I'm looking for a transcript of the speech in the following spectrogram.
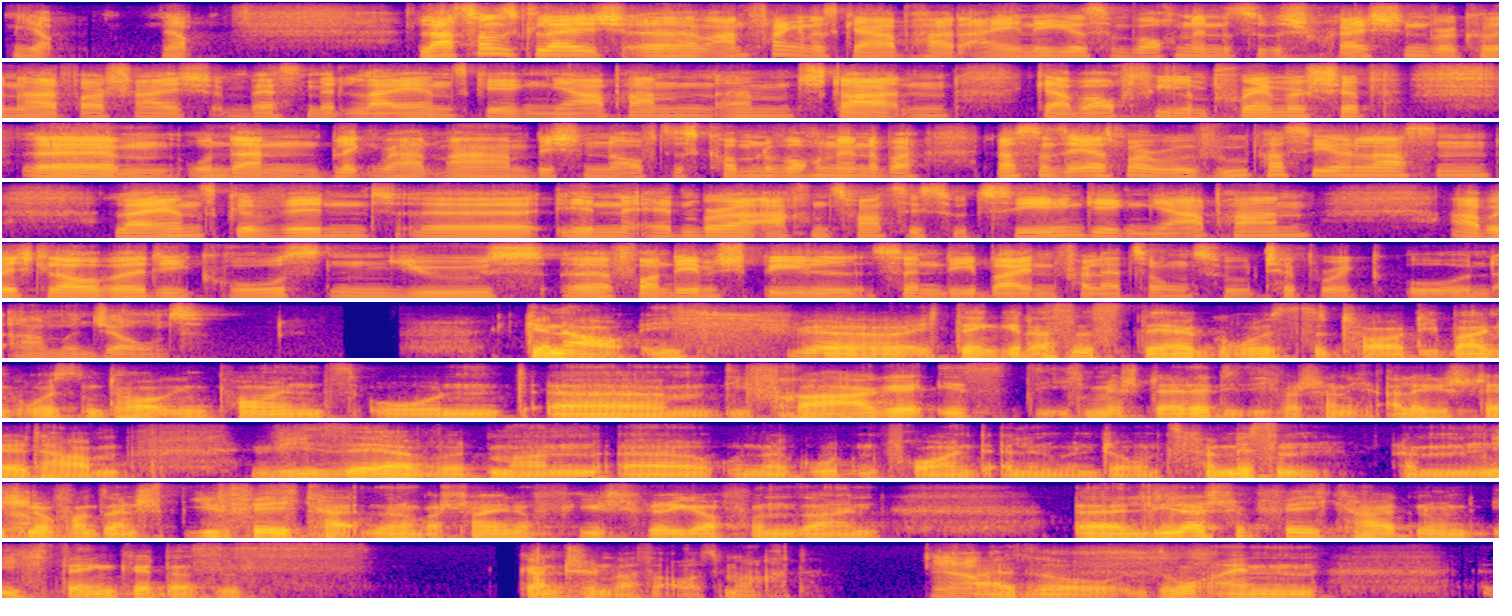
Ja, ja. Lass uns gleich äh, anfangen. Es gab halt einiges am Wochenende zu besprechen. Wir können halt wahrscheinlich am besten mit Lions gegen Japan ähm, starten. Gab auch viel im Premiership. Ähm, und dann blicken wir halt mal ein bisschen auf das kommende Wochenende. Aber lass uns erstmal Review passieren lassen. Lions gewinnt äh, in Edinburgh 28 zu 10 gegen Japan. Aber ich glaube, die großen News äh, von dem Spiel sind die beiden Verletzungen zu Tiprick und Armin Jones. Genau, ich, äh, ich denke, das ist der größte Tor, die beiden größten Talking Points. Und ähm, die Frage ist, die ich mir stelle, die sich wahrscheinlich alle gestellt haben, wie sehr wird man äh, unseren guten Freund Alan Wynne Jones vermissen? Ähm, nicht ja. nur von seinen Spielfähigkeiten, sondern wahrscheinlich noch viel schwieriger von seinen äh, Leadership-Fähigkeiten. Und ich denke, dass es ganz schön was ausmacht. Ja. Also so ein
